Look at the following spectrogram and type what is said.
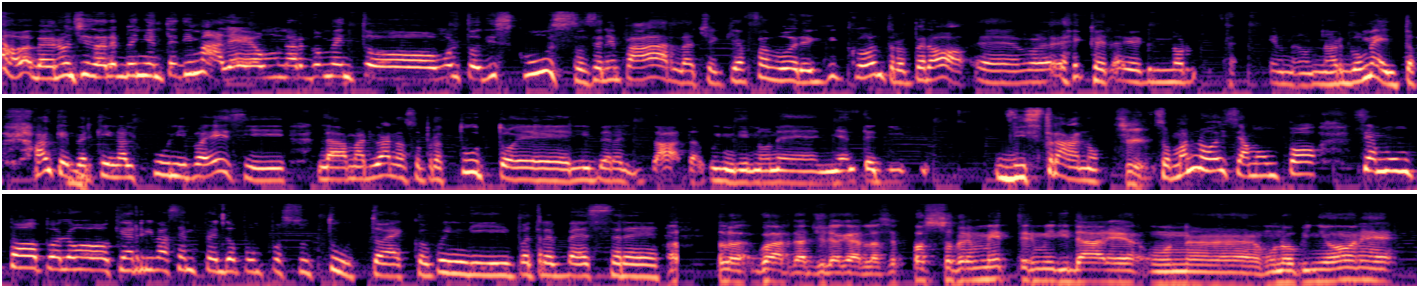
No, vabbè, non ci sarebbe niente di male, è un argomento molto discusso, se ne parla, c'è chi a favore e chi contro, però eh, è, è un, un, argomento, anche mm. perché in alcuni paesi la marijuana soprattutto è liberalizzata, quindi non è niente di, di strano. Sì. Insomma, noi siamo un, po', siamo un popolo che arriva sempre dopo un po' su tutto, ecco, quindi potrebbe essere... Allora, guarda Giulia Carla, se posso permettermi di dare un, un'opinione,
